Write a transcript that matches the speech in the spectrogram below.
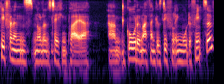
Heffernan's not an attacking player. Um, Gordon, I think, is definitely more defensive.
